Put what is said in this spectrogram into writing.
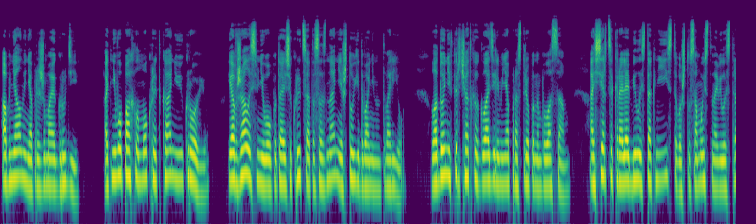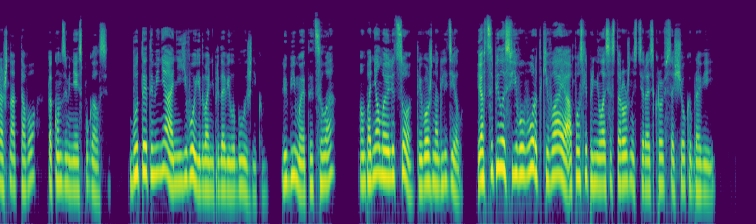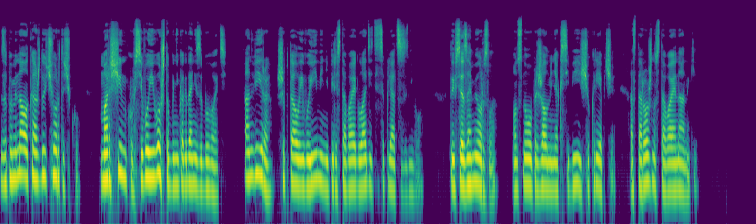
обнял меня, прижимая к груди. От него пахло мокрой тканью и кровью. Я вжалась в него, пытаясь укрыться от осознания, что едва не натворила. Ладони в перчатках гладили меня по растрепанным волосам, а сердце короля билось так неистово, что самой становилось страшно от того, как он за меня испугался. Будто это меня, а не его, едва не придавило булыжником. «Любимая, ты цела?» Он поднял мое лицо, тревожно оглядел. Я вцепилась в его ворот, кивая, а после принялась осторожно стирать кровь со щек и бровей. Запоминала каждую черточку, морщинку, всего его, чтобы никогда не забывать. «Анвира», — шептала его имя, не переставая гладить и цепляться за него. «Ты вся замерзла». Он снова прижал меня к себе еще крепче, осторожно вставая на ноги.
